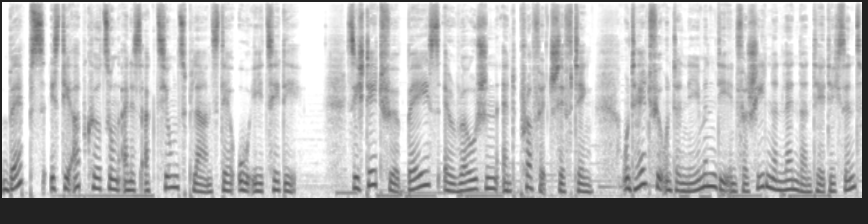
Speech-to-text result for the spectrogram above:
BEPS ist die Abkürzung eines Aktionsplans der OECD. Sie steht für Base Erosion and Profit Shifting und hält für Unternehmen, die in verschiedenen Ländern tätig sind,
